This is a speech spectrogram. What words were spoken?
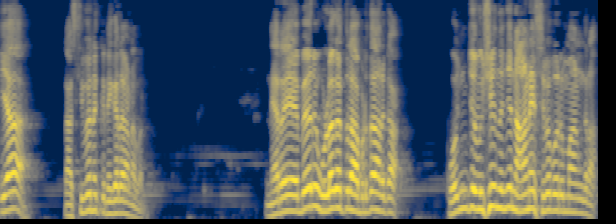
ஐயா நான் சிவனுக்கு நிகரானவன். நிறைய பேர் உலகத்தில் அப்படி தான் இருக்கான். கொஞ்சம் விஷயம் தெரிஞ்சு நானே சிவபெருமான்கிறான்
